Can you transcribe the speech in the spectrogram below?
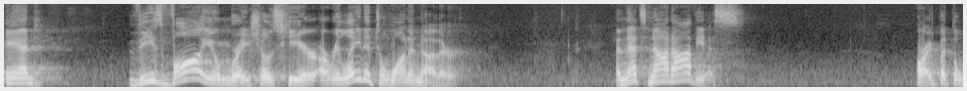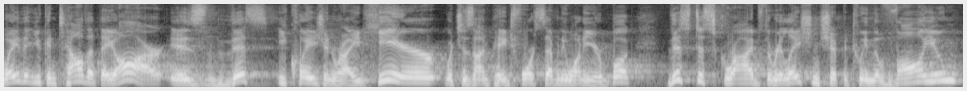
And these volume ratios here are related to one another. And that's not obvious. All right, but the way that you can tell that they are is this equation right here, which is on page 471 of your book. This describes the relationship between the volume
